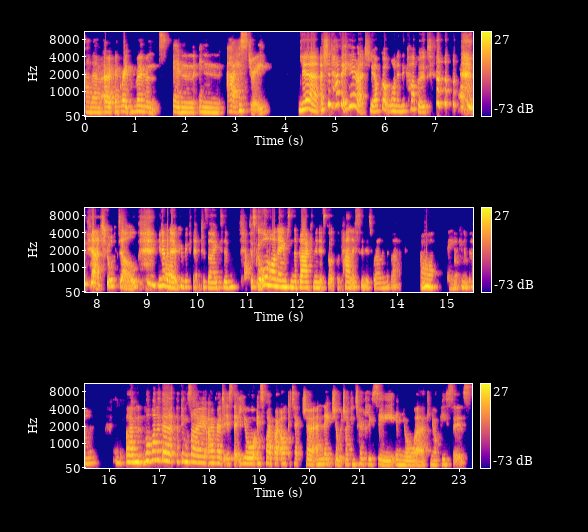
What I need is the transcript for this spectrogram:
and um, a, a great moment in in our history. Yeah, I should have it here actually. I've got one in the cupboard. the actual doll. You never know; it could be a collector's item. So it's got all our names in the back, and then it's got the palace in as well in the back. Oh, Palace. Um, well, one of the, the things I, I read is that you're inspired by architecture and nature, which I can totally see in your work, in your pieces.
